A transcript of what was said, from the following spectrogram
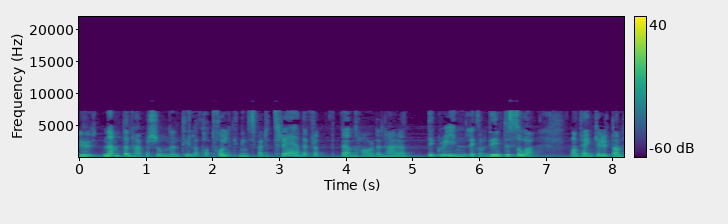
utnämnt den här personen till att ha tolkningsföreträde för att den har den här degreen. Liksom. Det är inte så man tänker utan,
